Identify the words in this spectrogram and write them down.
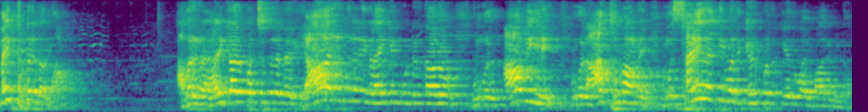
மெய்ப்பர்கள் தான் அவர்கள் அழைக்காத பட்சத்தில் வேறு யார் இடத்துல நீங்கள் ஐக்கியம் கொண்டிருந்தாலும் உங்கள் ஆவியை உங்கள் ஆத்மாவை உங்கள் சரீரத்தையும் அது கெடுப்பதற்கு ஏதுவாய் மாறிவிடும்.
